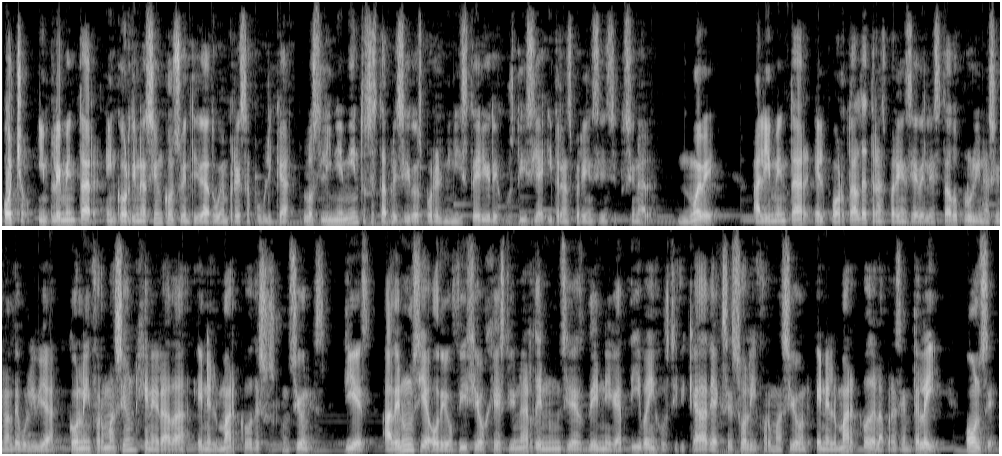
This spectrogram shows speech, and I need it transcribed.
8. Implementar, en coordinación con su entidad o empresa pública, los lineamientos establecidos por el Ministerio de Justicia y Transparencia Institucional. 9. Alimentar el portal de transparencia del Estado Plurinacional de Bolivia con la información generada en el marco de sus funciones. 10. A denuncia o de oficio gestionar denuncias de negativa injustificada de acceso a la información en el marco de la presente ley, 11.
